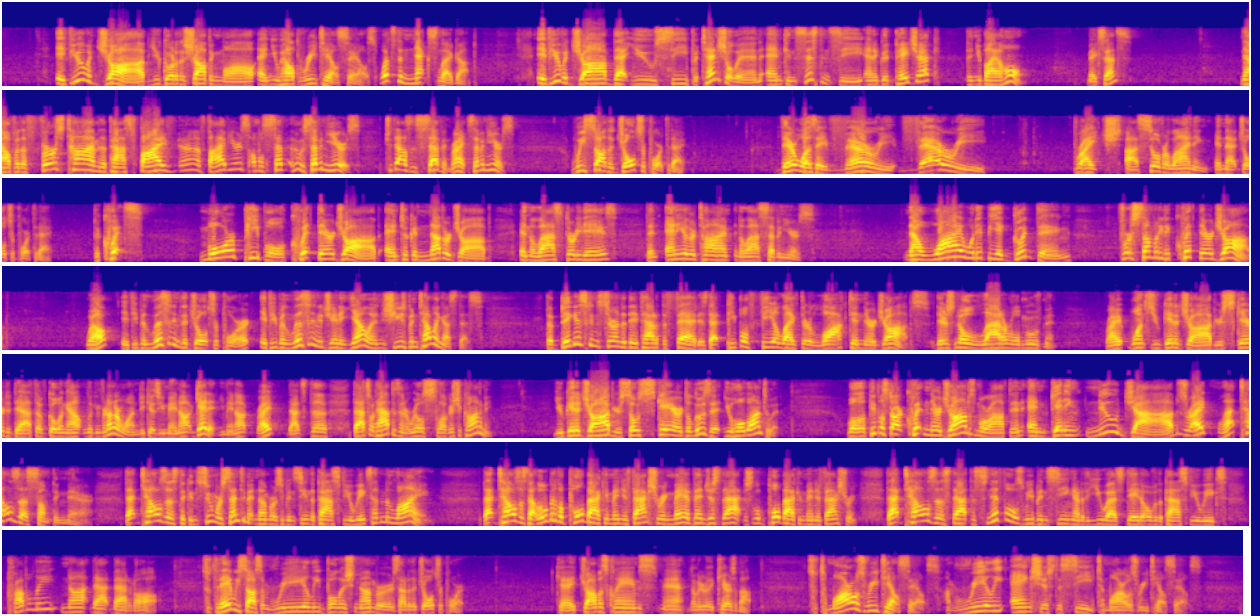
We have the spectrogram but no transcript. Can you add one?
If you have a job, you go to the shopping mall and you help retail sales. What's the next leg up? If you have a job that you see potential in and consistency and a good paycheck, then you buy a home. Make sense? Now, for the first time in the past five, uh, five years, almost seven, I think it was seven years, 2007, right, seven years, we saw the JOLTS report today. There was a very, very bright uh, silver lining in that JOLTS report today. The quits. More people quit their job and took another job in the last 30 days than any other time in the last seven years. Now, why would it be a good thing for somebody to quit their job? Well, if you've been listening to the JOLTS report, if you've been listening to Janet Yellen, she's been telling us this. The biggest concern that they've had at the Fed is that people feel like they're locked in their jobs. There's no lateral movement, right? Once you get a job, you're scared to death of going out and looking for another one because you may not get it. You may not, right? That's the that's what happens in a real sluggish economy. You get a job, you're so scared to lose it, you hold on to it. Well, if people start quitting their jobs more often and getting new jobs, right? Well, that tells us something there. That tells us the consumer sentiment numbers we've been seeing the past few weeks haven't been lying. That tells us that a little bit of a pullback in manufacturing may have been just that, just a little pullback in manufacturing. That tells us that the sniffles we've been seeing out of the US data over the past few weeks probably not that bad at all. So today we saw some really bullish numbers out of the JOLTS report. Okay, jobless claims, eh, nobody really cares about. So tomorrow's retail sales, I'm really anxious to see tomorrow's retail sales.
